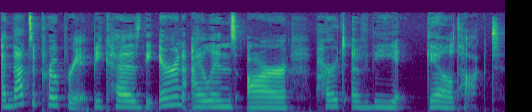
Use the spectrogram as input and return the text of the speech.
And that's appropriate because the Aran Islands are part of the Gaeltacht.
